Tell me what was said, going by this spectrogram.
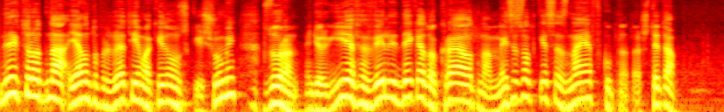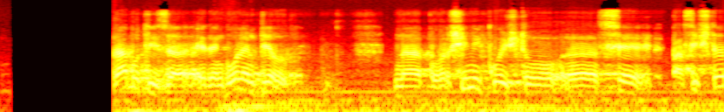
Директорот на јавното предпријатие Македонски шуми, Зоран Ѓоргиев, вели дека до крајот на месецот ќе се знае вкупната штета. Работи за еден голем дел на површини кои што се пасишта,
